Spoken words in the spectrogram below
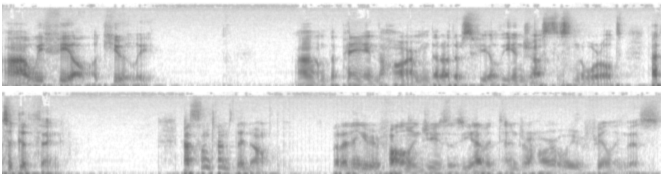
Uh, we feel acutely um, the pain, the harm that others feel, the injustice in the world. That's a good thing. Now, sometimes they don't. But I think if you're following Jesus, you have a tender heart where you're feeling this,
